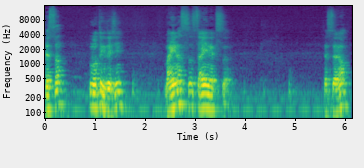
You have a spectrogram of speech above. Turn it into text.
됐어? 그럼 어떻게 되지? 마이너스 사인 x 됐어요?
